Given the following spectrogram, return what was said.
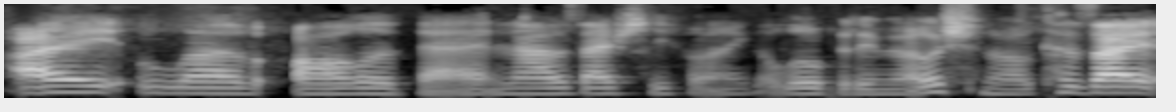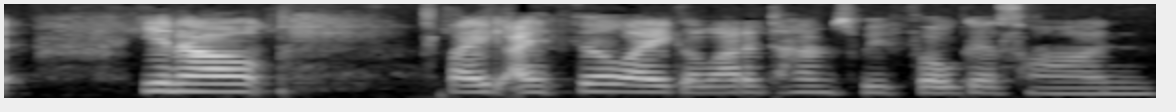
I love all of that. And I was actually feeling a little bit emotional because I, you know, like I feel like a lot of times we focus on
